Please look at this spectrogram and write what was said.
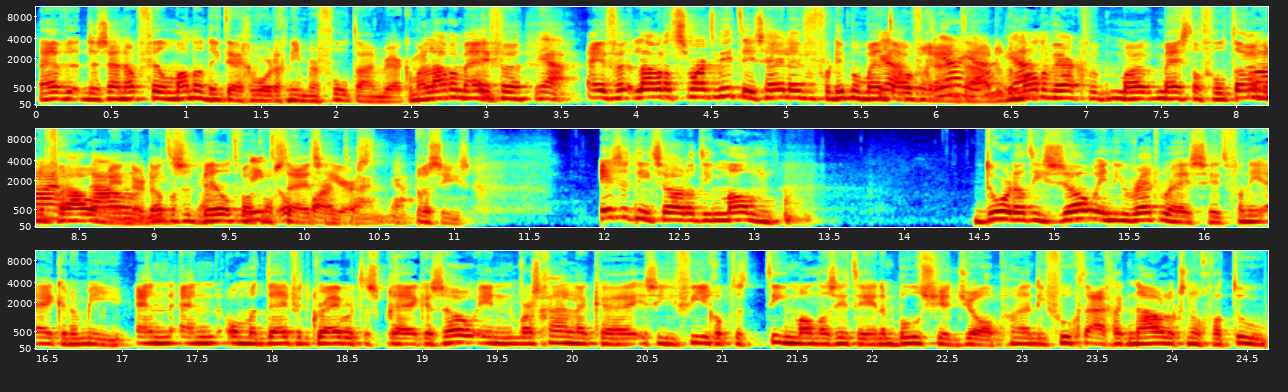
Er zijn ook veel mannen die tegenwoordig niet meer fulltime werken. Maar laten we hem even. Ja. Even, laten we dat zwart-wit is heel even voor dit moment Ja, overeind ja, houden. De mannen werken me- meestal fulltime en de Maar vrouwen vrouwen minder. Dat is het beeld wat nog steeds heerst. Precies. Is het niet zo dat die man, doordat hij zo in die red race zit van die economie... en, en om met David Graeber te spreken, zo in... waarschijnlijk eh, is hij vier op de tien mannen zitten in een bullshit job... en die voegt eigenlijk nauwelijks nog wat toe...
